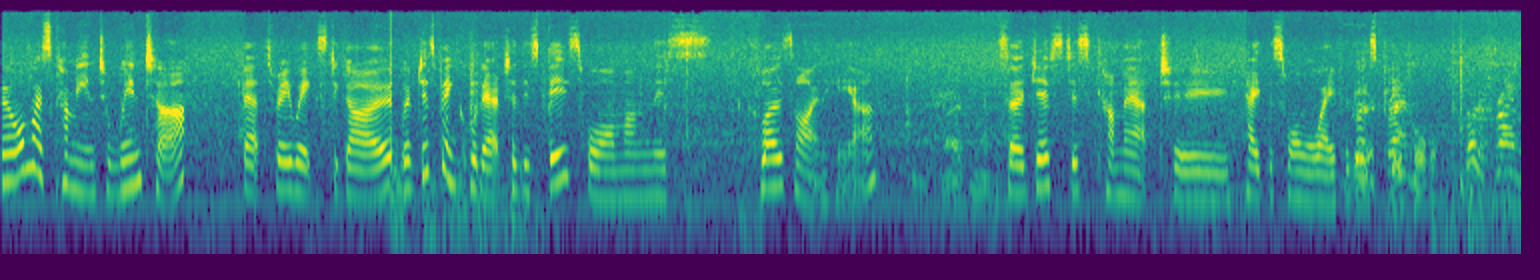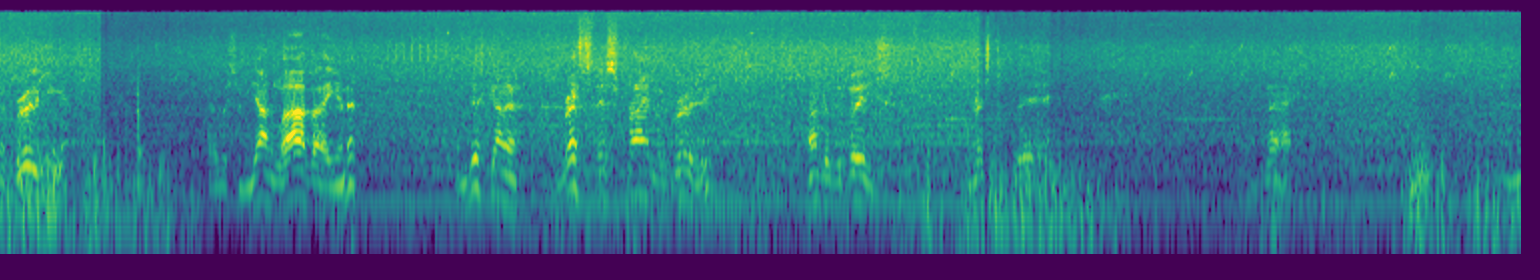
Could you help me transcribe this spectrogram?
We're almost coming into winter, about three weeks to go. We've just been called out to this bee swarm on this clothesline here. So Jeff's just come out to take the swarm away for Got these frame- people. Got a frame of brood here. There was some young larvae in it. I'm just going to rest this frame of brood under the bees. Rest it there. Like that.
